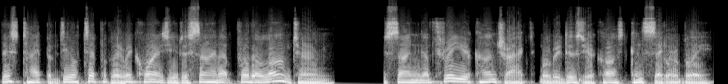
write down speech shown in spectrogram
This type of deal typically requires you to sign up for the long term. Signing a three-year contract will reduce your cost considerably.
